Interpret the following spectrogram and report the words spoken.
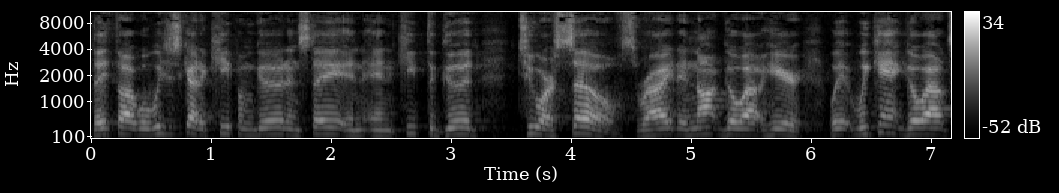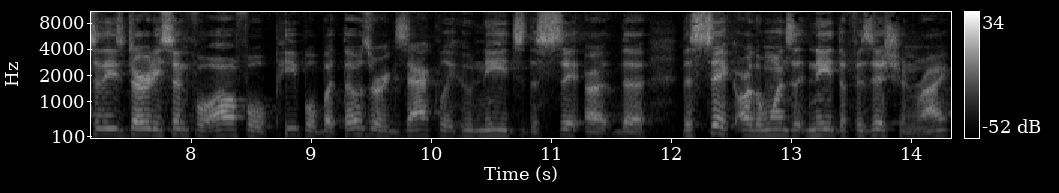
They thought, well, we just got to keep them good and stay and, and keep the good to ourselves, right? And not go out here. We, we can't go out to these dirty, sinful, awful people, but those are exactly who needs the sick. Uh, the, the sick are the ones that need the physician, right?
